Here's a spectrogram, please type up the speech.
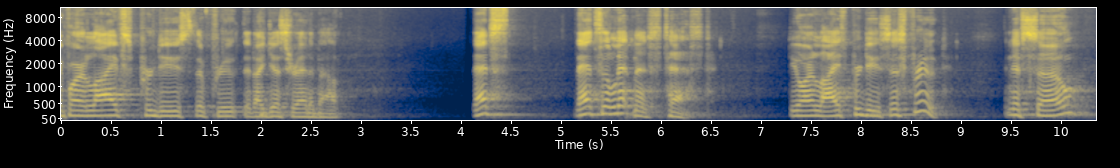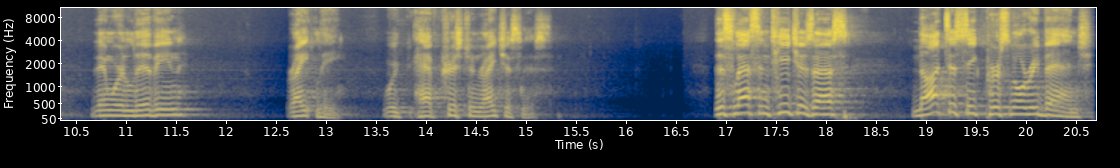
if our lives produce the fruit that I just read about. That's, that's a litmus test. Do our lives produce this fruit? And if so, then we're living rightly. We have Christian righteousness. This lesson teaches us not to seek personal revenge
